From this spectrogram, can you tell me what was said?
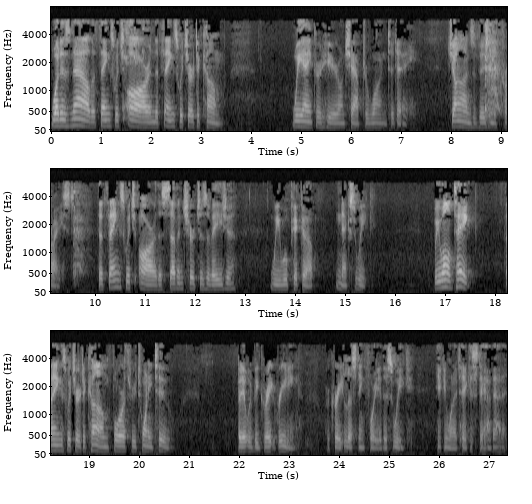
what is now, the things which are, and the things which are to come. We anchored here on chapter 1 today. John's vision of Christ. The things which are the seven churches of Asia, we will pick up next week. We won't take things which are to come 4 through 22, but it would be great reading or great listening for you this week if you want to take a stab at it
